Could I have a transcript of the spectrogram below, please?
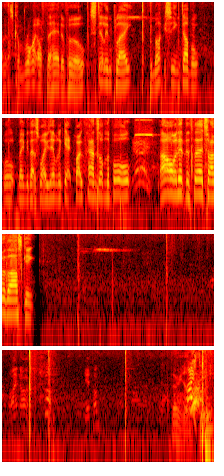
That's come right off the head of Hörl. Still in play. He might be seeing double. Well, maybe that's why he's able to get both hands on the ball. Oh, and at the third time of asking. Very nice, D.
